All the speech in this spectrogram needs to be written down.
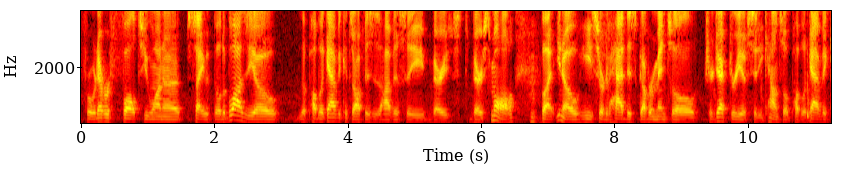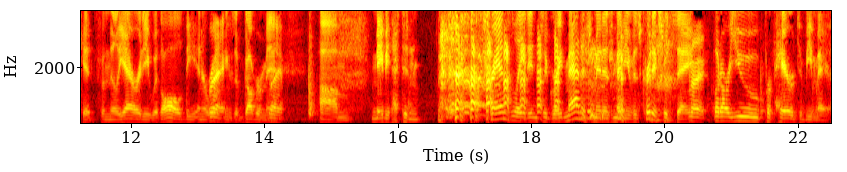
For whatever faults you want to cite with Bill De Blasio, the public advocate's office is obviously very very small, but you know he sort of had this governmental trajectory of city council, public advocate, familiarity with all the inner Right. workings of government. Right. Um, maybe that didn't translate into great management, as many of his critics would say. Right. But are you prepared to be mayor?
